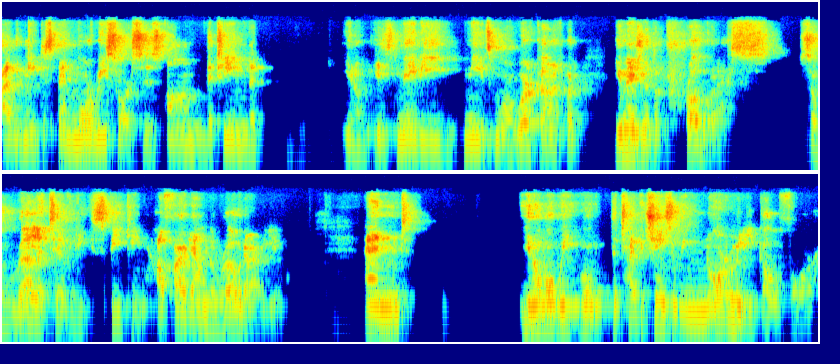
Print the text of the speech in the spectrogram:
I would need to spend more resources on the team that, you know, is maybe needs more work on it, but you measure the progress so, relatively speaking, how far down the road are you? And you know what we what the type of change that we normally go for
